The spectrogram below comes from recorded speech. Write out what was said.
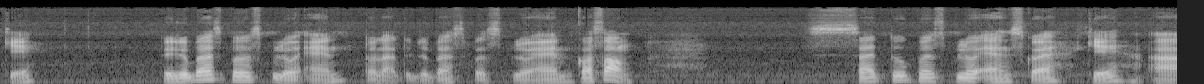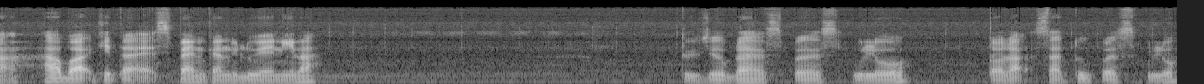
Okay 17 per 10 n Tolak 17 per 10 n Kosong. 1 per 10 n square Okay uh, How about kita expandkan dulu yang ni lah. 17 per 10 Tolak 1 per 10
